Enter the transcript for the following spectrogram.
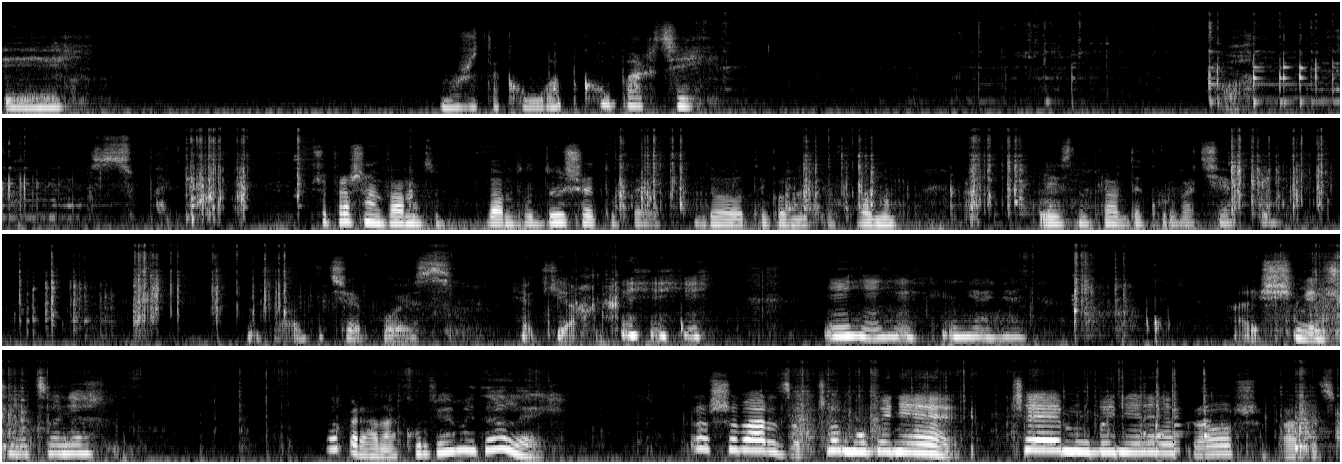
I może taką łapką bardziej. Przepraszam wam, wam to dyszę tutaj do tego mikrofonu. Ale jest naprawdę kurwa ciepło. Naprawdę ciepło jest. Jak ja. Nie, nie, nie. Ale śmieszne, co nie? Dobra, nakurwiamy dalej. Proszę bardzo, czemu by nie? Czemu by nie? Proszę bardzo.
